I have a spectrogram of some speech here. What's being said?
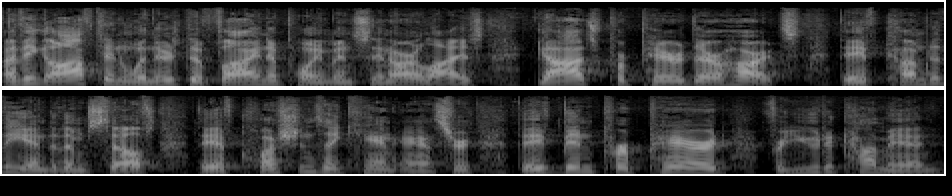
I think often when there's divine appointments in our lives, God's prepared their hearts. They've come to the end of themselves. They have questions they can't answer. They've been prepared for you to come in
